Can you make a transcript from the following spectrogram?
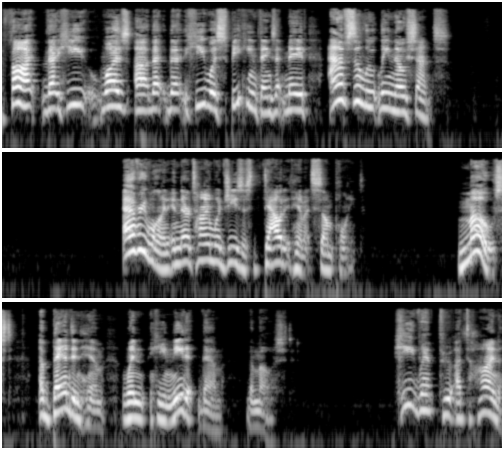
thought that he was uh, that that he was speaking things that made absolutely no sense. Everyone in their time with Jesus doubted him at some point. Most abandoned him when he needed them the most. He went through a ton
